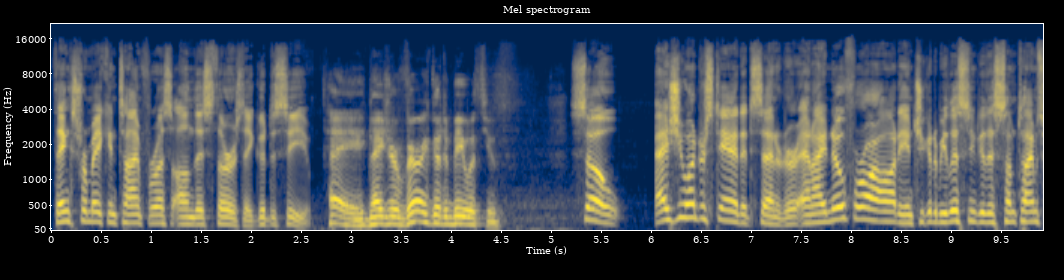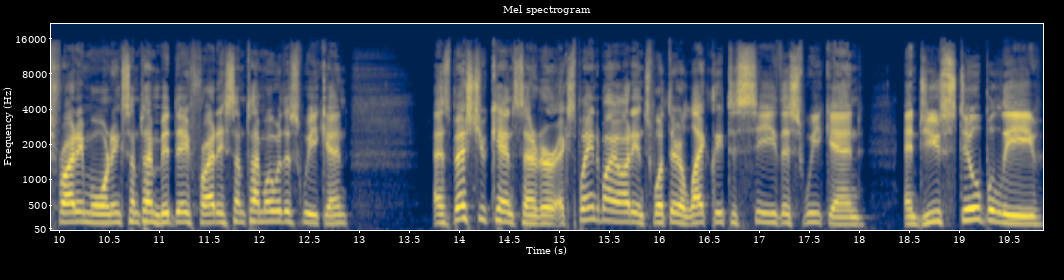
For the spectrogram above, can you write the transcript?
thanks for making time for us on this Thursday. Good to see you. Hey, Major, very good to be with you. So, as you understand it, Senator, and I know for our audience, you're going to be listening to this sometimes Friday morning, sometime midday Friday, sometime over this weekend. As best you can, Senator, explain to my audience what they're likely to see this weekend, and do you still believe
